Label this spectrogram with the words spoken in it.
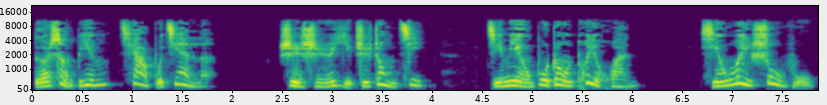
得胜兵恰不见了。是时已知中计，即命部众退还。行未数五，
